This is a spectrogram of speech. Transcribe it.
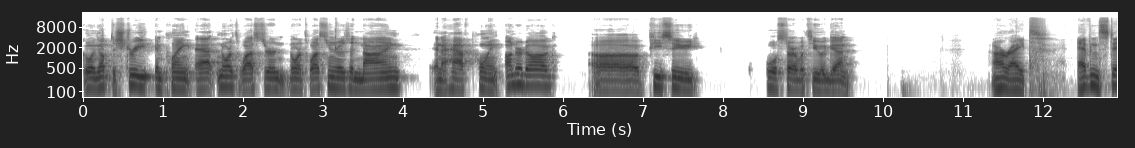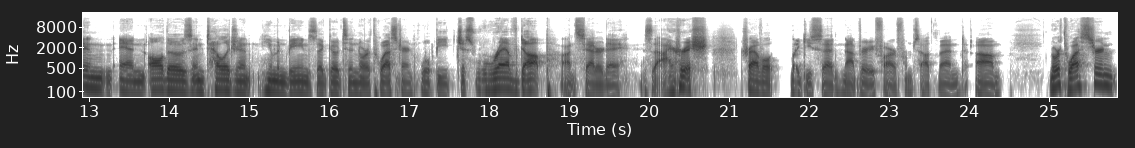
Going up the street and playing at Northwestern. Northwestern is a nine and a half point underdog. Uh, PC, we'll start with you again. All right. Evanston and all those intelligent human beings that go to Northwestern will be just revved up on Saturday as the Irish travel, like you said, not very far from South Bend. Um, Northwestern,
